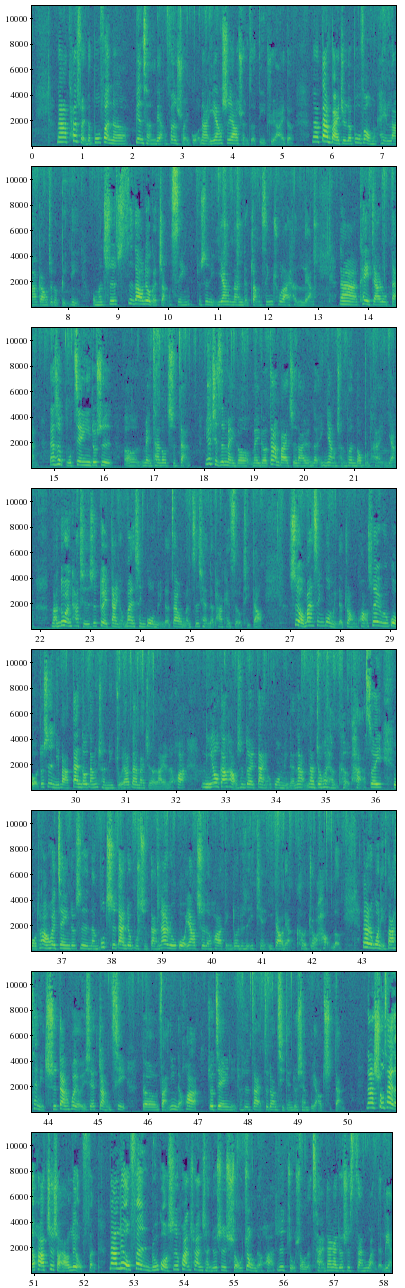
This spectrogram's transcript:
那碳水的部分呢，变成两份水果，那一样是要选择低 GI 的。那蛋白质的部分，我们可以拉高这个比例，我们吃四到六个掌心，就是你一样拿你的掌心出来衡量。那可以加入蛋，但是不建议就是呃每餐都吃蛋，因为其实每个每个蛋白质来源的营养成分都不太一样。蛮多人他其实是对蛋有慢性过敏的，在我们之前的 podcast 有提到。是有慢性过敏的状况，所以如果就是你把蛋都当成你主要蛋白质的来源的话，你又刚好是对蛋有过敏的，那那就会很可怕。所以我通常会建议就是能不吃蛋就不吃蛋。那如果要吃的话，顶多就是一天一到两颗就好了。那如果你发现你吃蛋会有一些胀气的反应的话，就建议你就是在这段期间就先不要吃蛋。那蔬菜的话，至少要六份。那六份如果是换算成就是熟种的话，就是煮熟的菜，大概就是三碗的量。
